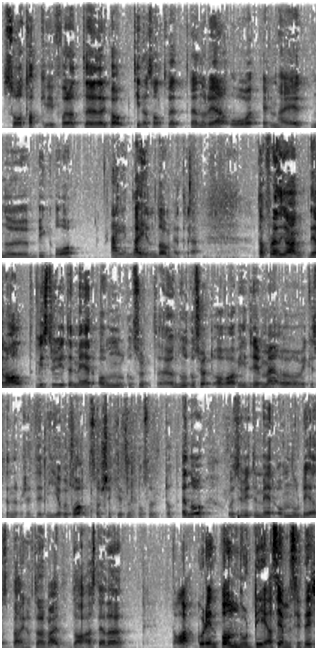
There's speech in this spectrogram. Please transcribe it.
så takker vi for at eh, dere kom. Tina Saltvedt eh, Nordea og Ellen Heier Bygg og Eiendom. Eiendom, heter det. Takk for denne gang. Det var alt. Hvis du vil vite mer om Nordkonsult, eh, Nordkonsult og hva vi driver med, og hvilke spennende prosjekter vi jobber på, så sjekk ut nordkonsult.no. Og hvis du vil vite mer om Nordeas bærekraftarbeid, da er stedet Da går du inn på Nordeas hjemmesider.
